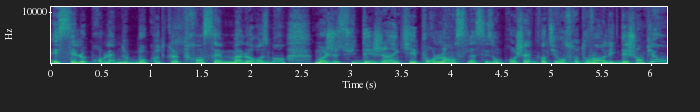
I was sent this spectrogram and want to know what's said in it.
Et c'est le problème de beaucoup de clubs français, malheureusement. Moi, je suis déjà inquiet pour Lens la saison prochaine quand ils vont se retrouver en Ligue des Champions.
